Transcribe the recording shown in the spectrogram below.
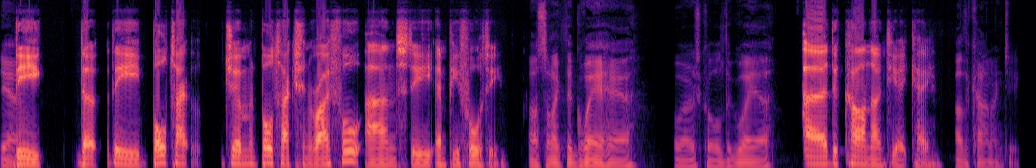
yeah. The the the bolt ac- German bolt action rifle and the MP40. oh, so like the Gewehr here, or it's called the Gewehr. Uh, the Kar 98K. Oh, the Car 90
